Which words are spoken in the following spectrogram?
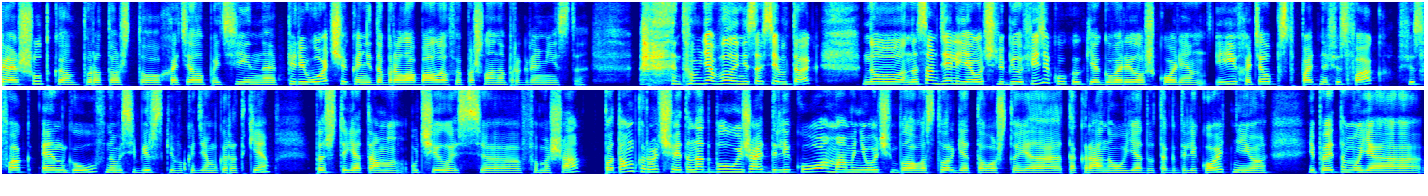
Такая шутка про то, что хотела пойти на переводчик, а не добрала баллов и пошла на программиста. Но у меня было не совсем так. Но на самом деле я очень любила физику, как я говорила в школе, и хотела поступать на физфак. Физфак НГУ в Новосибирске в Академгородке, потому что я там училась э, в ФМШ. Потом, короче, это надо было уезжать далеко. Мама не очень была в восторге от того, что я так рано уеду так далеко от нее. И поэтому я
